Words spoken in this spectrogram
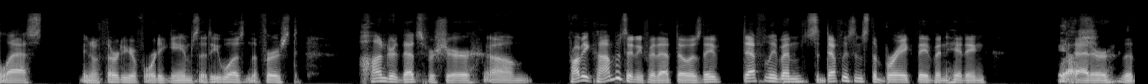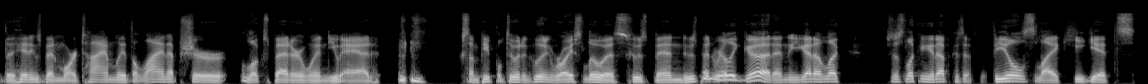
last you know thirty or forty games that he was in the first hundred. That's for sure. Um, probably compensating for that though is they've definitely been definitely since the break they've been hitting yes. better. The the hitting's been more timely. The lineup sure looks better when you add some people to it, including Royce Lewis, who's been who's been really good. And you got to look just looking it up because it feels like he gets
